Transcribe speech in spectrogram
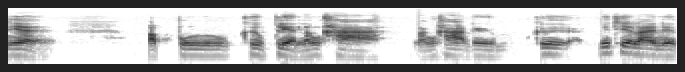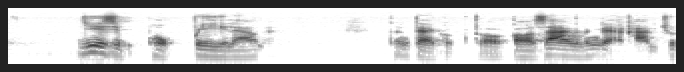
เนี่ยปรับปรุงคือเปลี่ยนหลังคาหลังคาเดิม คือวิทยาลัยเนี่ยยี่สิบหกปีแล้วนะตั้งแต่ก่อสร้างตั้งแต่อาคารชุด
